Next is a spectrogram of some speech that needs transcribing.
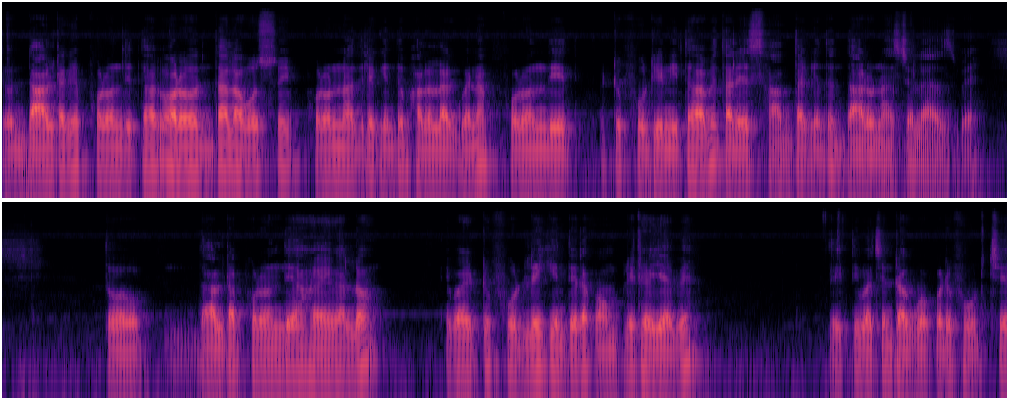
তো ডালটাকে ফোড়ন দিতে হবে। অরহর ডাল অবশ্যই ফোড়ন না দিলে কিন্তু ভালো লাগবে না। ফোড়ন দিয়ে একটু ফুটিয়ে নিতে হবে, তাহলে স্বাদটা কিন্তু দারুণ আস চলে আসবে। তো ডালটা ফোড়ন দেওয়া হয়ে গেল। এবার একটু ফুটলেই কিন্তু এটা কমপ্লিট হয়ে যাবে। দেখতে পাচ্ছেন টকবক করে ফুটছে।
